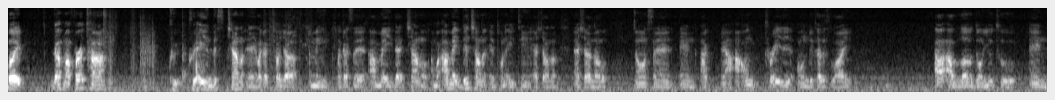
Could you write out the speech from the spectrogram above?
But that's my first time cre- creating this channel. And like I told y'all, I mean, like I said, I made that channel. I made this channel in 2018. As y'all know, as y'all know. Know what I'm saying? And I and I, I only created it on because it's like I, I love doing YouTube and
